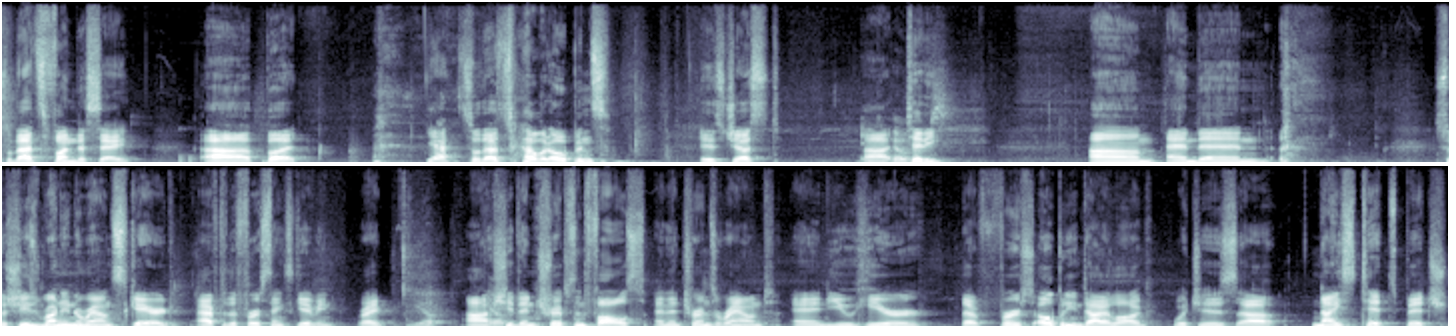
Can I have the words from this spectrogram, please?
so that's fun to say. Uh, but yeah, so that's how it opens. It's just uh, Pilgrims. titty. Um, and then, so she's running around scared after the first Thanksgiving, right? Yep. Uh, Yep. She then trips and falls, and then turns around, and you hear the first opening dialogue, which is uh, "Nice tits, bitch,"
